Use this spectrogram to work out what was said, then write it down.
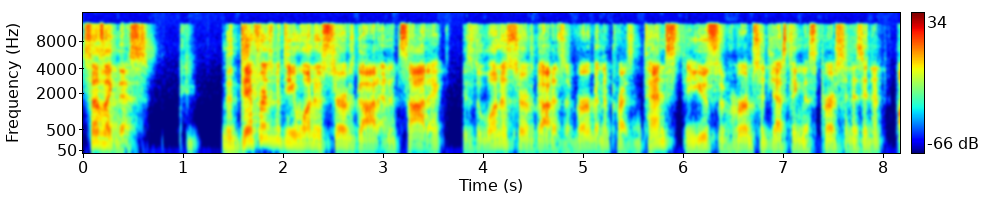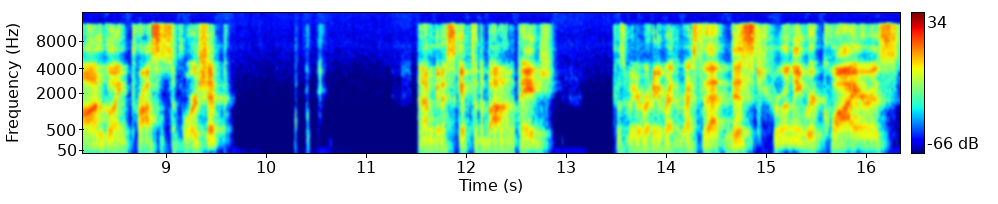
says like this. The difference between one who serves God and a tzaddik is the one who serves God as a verb in the present tense, the use of a verb suggesting this person is in an ongoing process of worship. And I'm going to skip to the bottom of the page because we already read the rest of that. This truly requires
